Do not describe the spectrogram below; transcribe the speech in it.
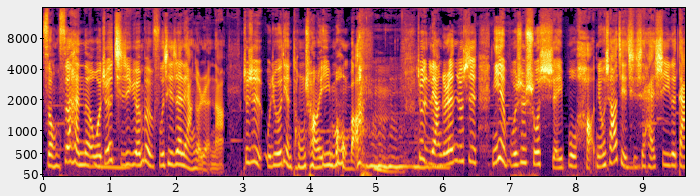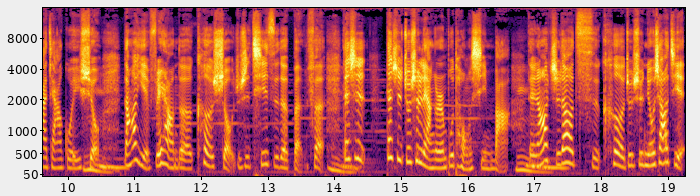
总算呢，我觉得其实原本夫妻这两个人呐、啊，就是我觉得有点同床异梦吧，就是两个人就是你也不是说谁不好，牛小姐其实还是一个大家闺秀，然后也非常的恪守就是妻子的本分，但是。但是就是两个人不同心吧，嗯、对，然后直到此刻，就是牛小姐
